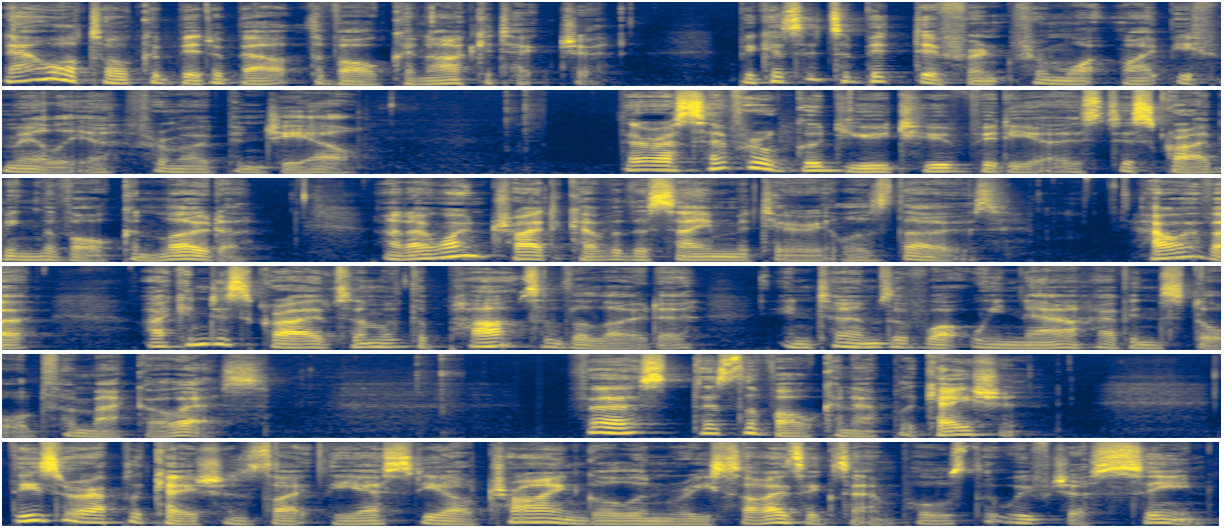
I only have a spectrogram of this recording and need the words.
Now I'll talk a bit about the Vulkan architecture, because it's a bit different from what might be familiar from OpenGL. There are several good YouTube videos describing the Vulkan loader, and I won't try to cover the same material as those. However, I can describe some of the parts of the loader in terms of what we now have installed for macOS. First, there's the Vulkan application. These are applications like the SDL triangle and resize examples that we've just seen.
